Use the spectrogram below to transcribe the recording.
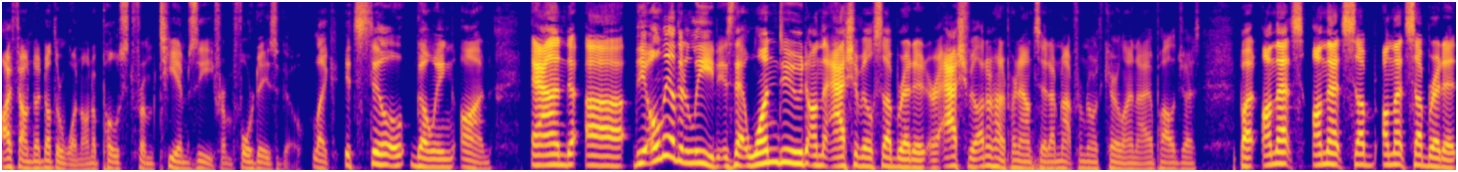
I found another one on a post from TMZ from four days ago. Like it's still going on. And uh, the only other lead is that one dude on the Asheville subreddit or Asheville, I don't know how to pronounce it. I'm not from North Carolina. I apologize. But on that on that sub on that subreddit,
